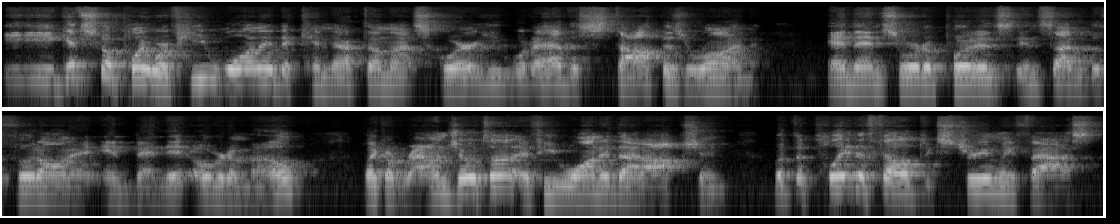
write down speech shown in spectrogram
he gets to a point where if he wanted to connect on that square, he would have had to stop his run and then sort of put his inside of the foot on it and bend it over to Mo, like around Jota, if he wanted that option. But the play developed extremely fast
